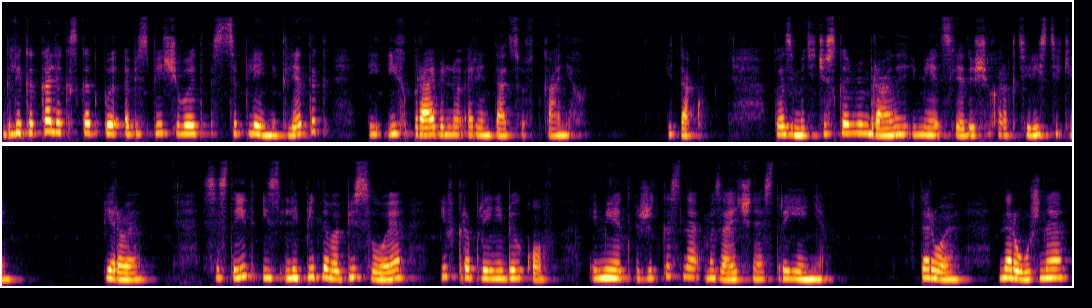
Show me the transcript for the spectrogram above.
Гликокалекс как бы обеспечивает сцепление клеток и их правильную ориентацию в тканях. Итак, плазматическая мембрана имеет следующие характеристики. Первое. Состоит из липидного бислоя и вкраплений белков, имеет жидкостно-мозаичное строение. Второе. Наружная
